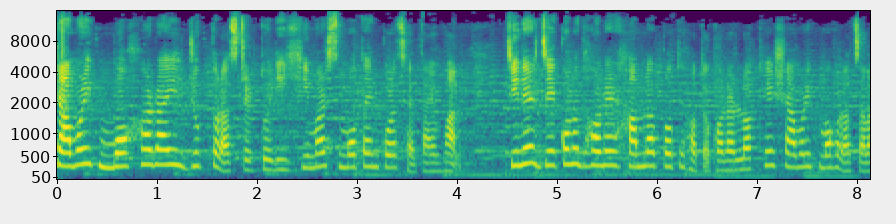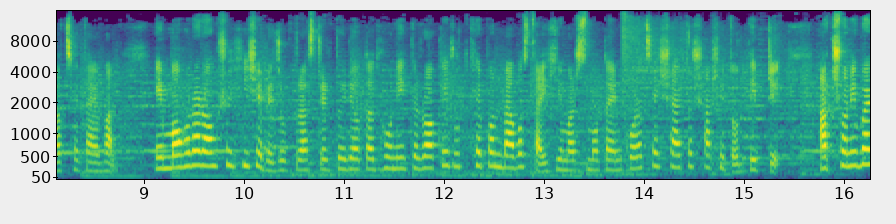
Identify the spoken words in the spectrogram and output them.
সামরিক মহড়ায় যুক্তরাষ্ট্রের তৈরি হিমার্স মোতায়েন করেছে তাইওয়ান। চীনের যে কোনো ধরনের হামলা প্রতিহত করার লক্ষ্যে সামরিক মহড়া চালাচ্ছে তাইওয়ান। এই মহড়ার অংশ হিসেবে যুক্তরাষ্ট্রের তৈরি অত্যাধুনিক রকেট উৎক্ষেপণ ব্যবস্থায় হিমার্স মোতায়েন করেছে স্বায়ত্তশাসিত দ্বীপটি। আজ শনিবার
